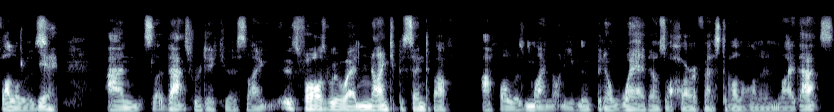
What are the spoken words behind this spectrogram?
followers. Yeah. And it's like that's ridiculous. Like as far as we were, 90% of our, our followers might not even have been aware there was a horror festival on. And like that's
